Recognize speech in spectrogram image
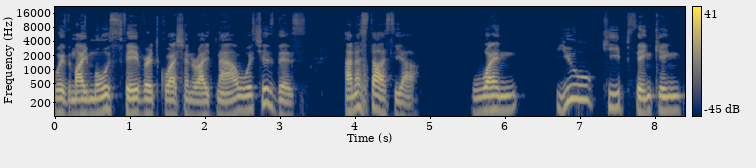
with my most favorite question right now, which is this Anastasia, when you keep thinking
